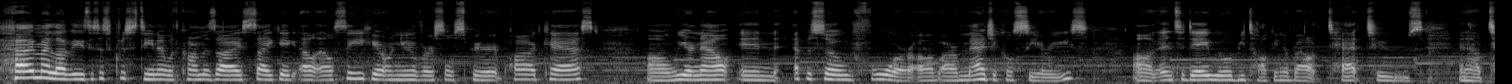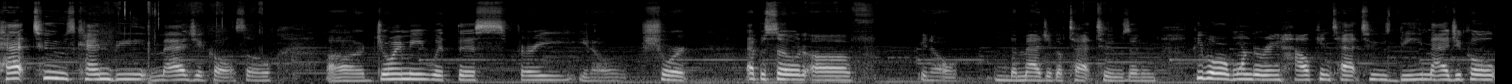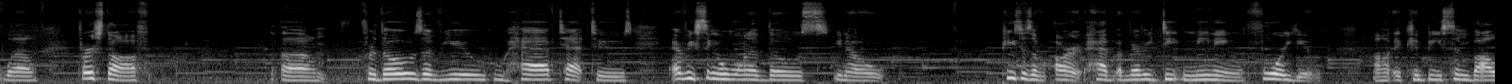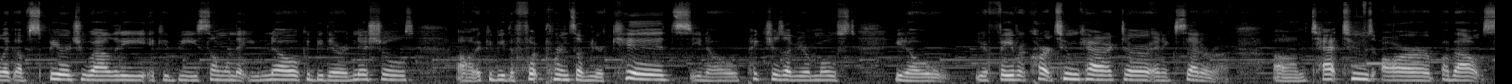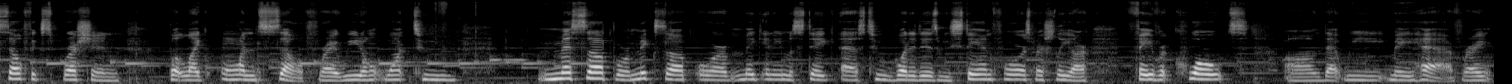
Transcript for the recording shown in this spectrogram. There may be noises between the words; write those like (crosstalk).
Hi, my lovies. This is Christina with Karma's Eye Psychic LLC here on Universal Spirit Podcast. Uh, we are now in episode four of our magical series. Um, and today we will be talking about tattoos and how tattoos can be magical. So, uh, join me with this very, you know, short episode of, you know, the magic of tattoos and people are wondering how can tattoos be magical? Well first off um, for those of you who have tattoos every single one of those you know pieces of art have a very deep meaning for you. Uh, it can be symbolic of spirituality it could be someone that you know it could be their initials uh, it could be the footprints of your kids you know pictures of your most you know your favorite cartoon character, and etc. Um, tattoos are about self expression, but like on self, right? We don't want to mess up or mix up or make any mistake as to what it is we stand for, especially our favorite quotes um, that we may have, right?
